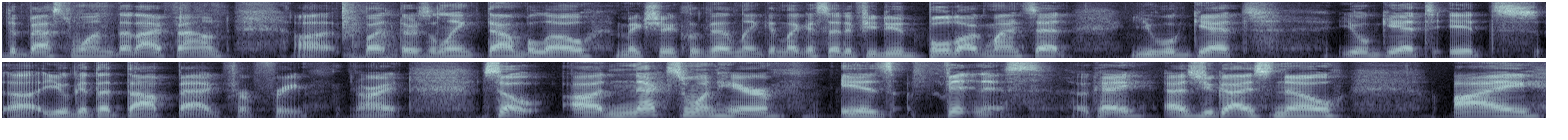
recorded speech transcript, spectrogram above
the best one that I found. Uh, but there's a link down below. Make sure you click that link. And like I said, if you do Bulldog Mindset, you will get you'll get it uh, you'll get that Dopp bag for free. All right. So uh, next one here is fitness. Okay, as you guys know, I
